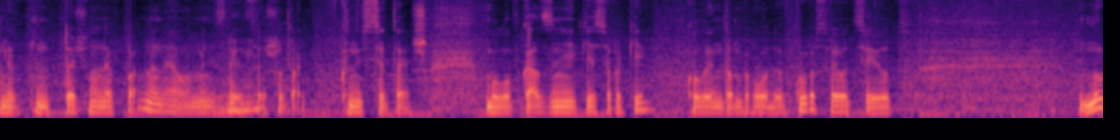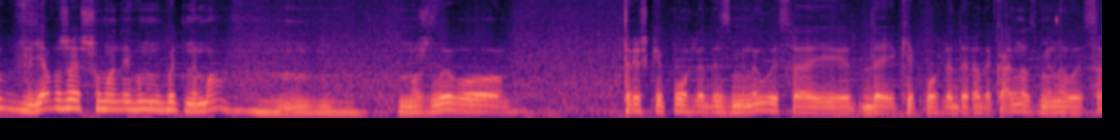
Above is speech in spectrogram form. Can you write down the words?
Не, точно не впевнений, але мені здається, що так. В книжці теж було вказані якісь роки, коли він там проводив курси. Оці от. Ну, я вважаю, що в мене його, мабуть, нема. Можливо, трішки погляди змінилися, і деякі погляди радикально змінилися.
